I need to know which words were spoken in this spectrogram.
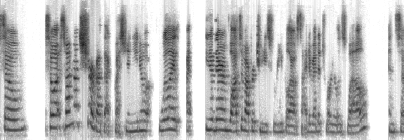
so so so i'm not sure about that question you know will I, I, you know there are lots of opportunities for people outside of editorial as well and so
